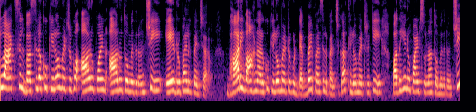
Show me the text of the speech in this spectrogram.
టూ యాక్సిల్ బస్సులకు కిలోమీటర్కు ఆరు పాయింట్ ఆరు తొమ్మిది నుంచి ఏడు రూపాయలకు పెంచారు. భారీ వాహనాలకు కిలోమీటర్కు డెబ్బై పైసలు పెంచగా కిలోమీటర్కి పదిహేను పాయింట్ సున్నా తొమ్మిది నుంచి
